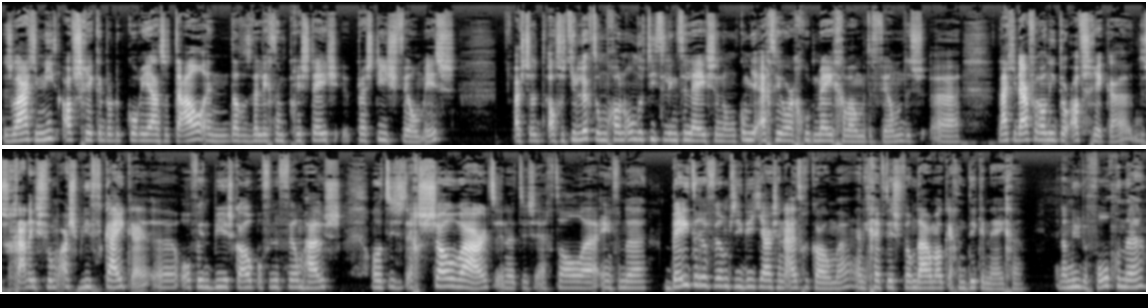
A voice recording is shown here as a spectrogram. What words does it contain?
Dus laat je niet afschrikken door de Koreaanse taal en dat het wellicht een prestige, prestigefilm is. Als het, als het je lukt om gewoon ondertiteling te lezen, dan kom je echt heel erg goed mee gewoon met de film. Dus uh, laat je daar vooral niet door afschrikken. Dus ga deze film alsjeblieft kijken. Uh, of in het bioscoop of in een filmhuis. Want het is het echt zo waard. En het is echt al uh, een van de betere films die dit jaar zijn uitgekomen. En ik geef deze film daarom ook echt een dikke 9. En dan nu de volgende.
